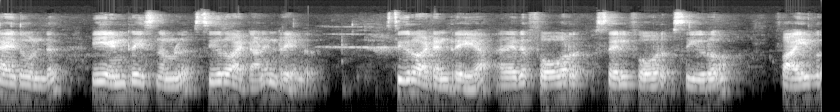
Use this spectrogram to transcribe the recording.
ആയതുകൊണ്ട് ഈ എൻട്രീസ് നമ്മൾ സീറോ ആയിട്ടാണ് എൻട്രി ചെയ്യേണ്ടത് സീറോ ആയിട്ട് എൻട്രി ചെയ്യുക. അതായത് four cell four zero five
